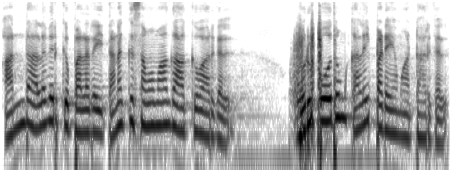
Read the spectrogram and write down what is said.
அந்த அளவிற்கு பலரை தனக்கு சமமாக ஆக்குவார்கள். ஒருபோதும் கலைப்படைய மாட்டார்கள்.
